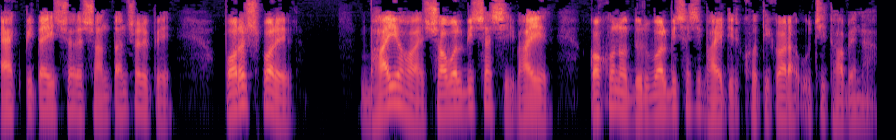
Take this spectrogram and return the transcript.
এক পিতা ঈশ্বরের সন্তান স্বরূপে পরস্পরের ভাই হয়। সবল বিশ্বাসী ভাইয়ের কখনো দুর্বল বিশ্বাসী ভাইটির ক্ষতি করা উচিত হবে না।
